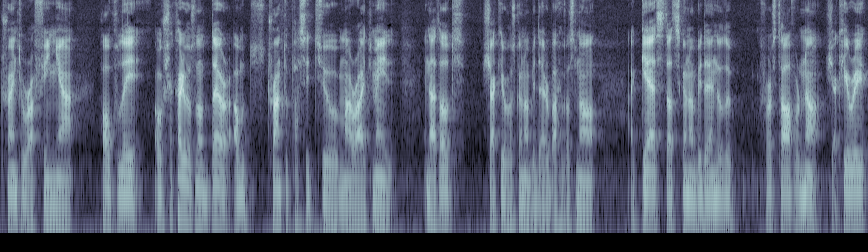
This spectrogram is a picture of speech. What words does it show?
Trent to Rafinha. Hopefully, oh, Shaqiri was not there. I was trying to pass it to my right mid, and I thought Shaqiri was gonna be there, but he was not. I guess that's gonna be the end of the first half or not. Shaqiri,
